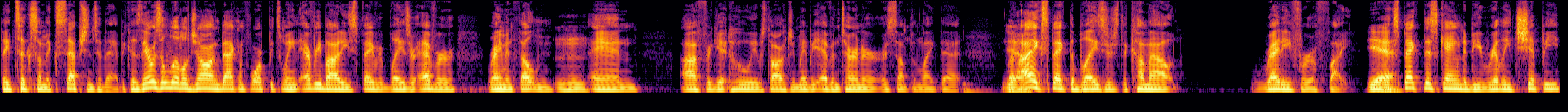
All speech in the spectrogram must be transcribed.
they took some exception to that because there was a little jawing back and forth between everybody's favorite Blazer ever, Raymond Felton, Mm-hmm. and I forget who he was talking to, maybe Evan Turner or something like that. But Yeah. I expect the Blazers to come out ready for a fight. Yeah. Expect this game to be really chippy.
